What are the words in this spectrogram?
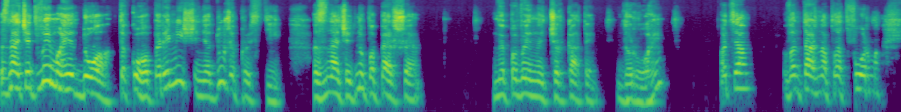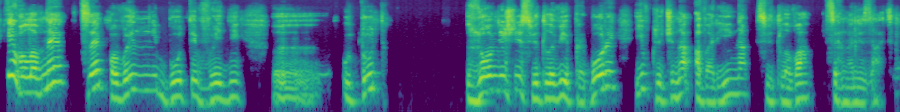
Значить, вимоги до такого переміщення дуже прості. Значить, ну, по-перше, не повинні черкати дороги, оця вантажна платформа. І головне, це повинні бути видні е, утут зовнішні світлові прибори і включена аварійна світлова сигналізація.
